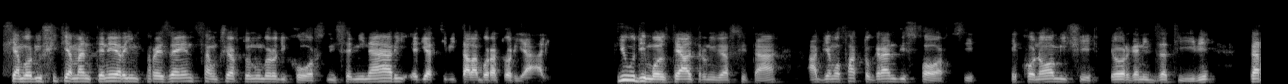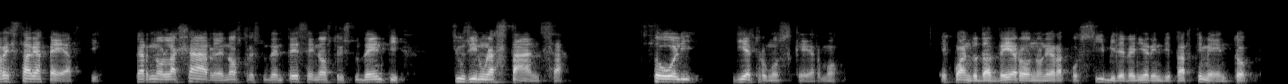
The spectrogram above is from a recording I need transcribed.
siamo riusciti a mantenere in presenza un certo numero di corsi, di seminari e di attività laboratoriali. Più di molte altre università abbiamo fatto grandi sforzi economici e organizzativi per restare aperti, per non lasciare le nostre studentesse e i nostri studenti chiusi in una stanza, soli dietro uno schermo e quando davvero non era possibile venire in dipartimento,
